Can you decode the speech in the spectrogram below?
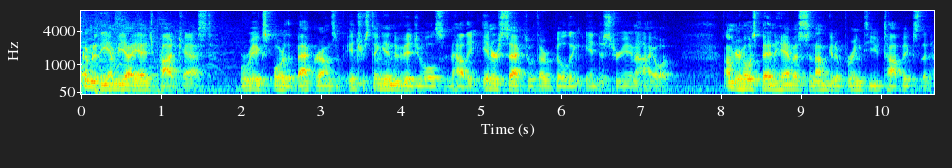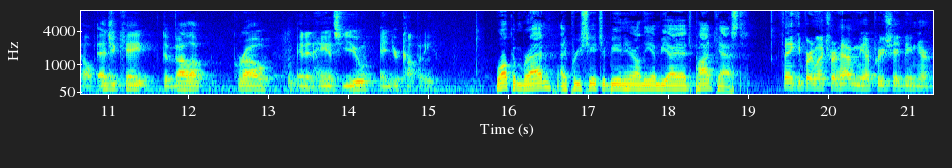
Welcome to the MBI Edge podcast, where we explore the backgrounds of interesting individuals and how they intersect with our building industry in Iowa. I'm your host, Ben Hammis, and I'm going to bring to you topics that help educate, develop, grow, and enhance you and your company. Welcome, Brad. I appreciate you being here on the MBI Edge podcast. Thank you very much for having me. I appreciate being here.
